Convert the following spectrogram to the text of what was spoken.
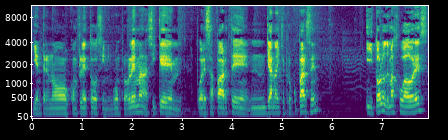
y entrenó completo sin ningún problema. Así que mm, por esa parte mm, ya no hay que preocuparse. Y todos los demás jugadores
